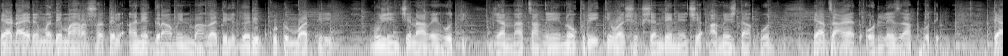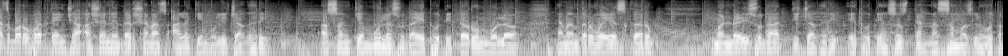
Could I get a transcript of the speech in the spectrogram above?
या डायरीमध्ये महाराष्ट्रातील अनेक ग्रामीण भागातील गरीब कुटुंबातील मुलींची नावे होती ज्यांना चांगली नोकरी किंवा शिक्षण देण्याचे आमिष दाखवून या जाळ्यात ओढले जात होते. त्याचबरोबर त्यांच्या असे निदर्शनास आलं की मुलीच्या घरी असंख्य मुलंसुद्धा येत होती. तरुण मुलं त्यानंतर वयस्कर मंडळीसुद्धा तिच्या घरी येत होती असंच त्यांना समजलं होतं.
